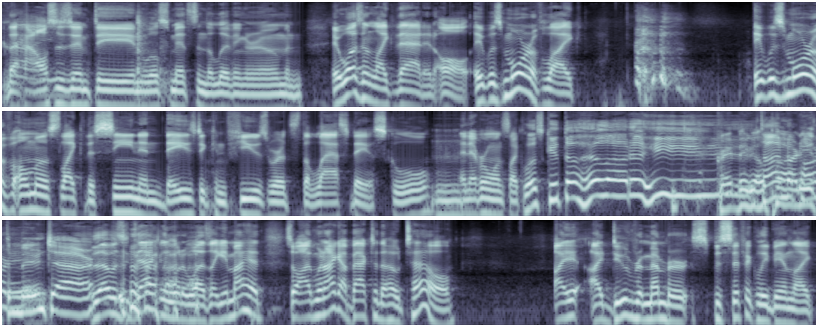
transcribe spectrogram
the house is empty, and Will Smith's in the living room, and it wasn't like that at all. It was more of like it was more of almost like the scene in Dazed and Confused where it's the last day of school mm. and everyone's like, let's get the hell out of here. Great big old to party, at the. Moon Tower. That was exactly what it was. Like in my head. So I, when I got back to the hotel, I I do remember specifically being like,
